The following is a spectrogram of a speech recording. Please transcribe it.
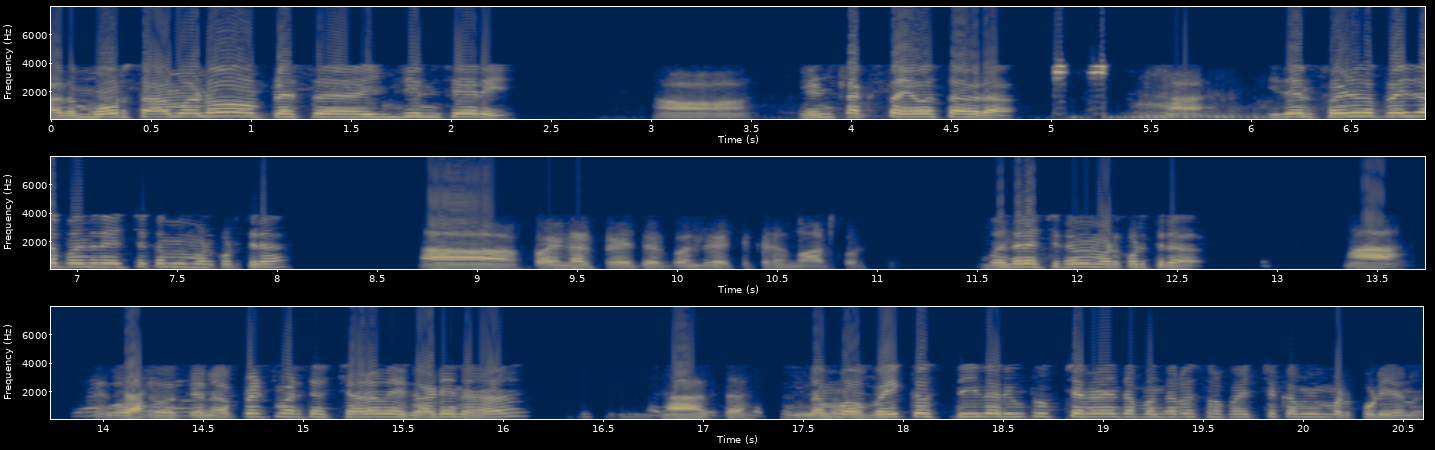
ಅದು ಮೂರು ಸಾಮಾನು ಪ್ಲಸ್ ಇಂಜಿನ್ ಸೇರಿ. ಹಾಂ ಹಾಂ. ಎಂಟು ಲಕ್ಷದ ಐವತ್ತು ಸಾವಿರ. ಹಾಂ. ಇದೇನು ಫೈನಲ್ ಪ್ರೈಸ್ ಬಂದ್ರೆ ಹೆಚ್ಚು ಕಮ್ಮಿ ಮಾಡ್ಕೊಡ್ತೀರಾ? ಹಾಂ ಫೈನಲ್ ಪ್ರೈಸಲ್ಲಿ ಬಂದ್ರೆ ಹೆಚ್ಚು ಕಡಿಮೆ ಮಾಡ್ಕೊಡ್ತೀವಿ. ಬಂದ್ರೆ ಹೆಚ್ಚು ಕಮ್ಮಿ ಮಾಡ್ಕೊಡ್ತೀರಾ? ಹಾಂ ಓಕೆ ಓಕೆ. ನಾನು ಅಪ್ಡೇಟ್ ಮಾಡ್ತೀವಿ ಚಾನಲ್ಗೆ ಗಾಡಿನ. ಹಾಂ ಸರ್. ನಮ್ಮ ವೆಹಿಕಲ್ಸ್ ಡೀಲರ್ ಯೂಟ್ಯೂಬ್ ಚಾನಲ್ ಇಂದ ಬಂದರೆ ಸ್ವಲ್ಪ ಹೆಚ್ಚು ಕಮ್ಮಿ ಮಾಡ್ಕೊಡಿ ಅಣ್ಣ.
